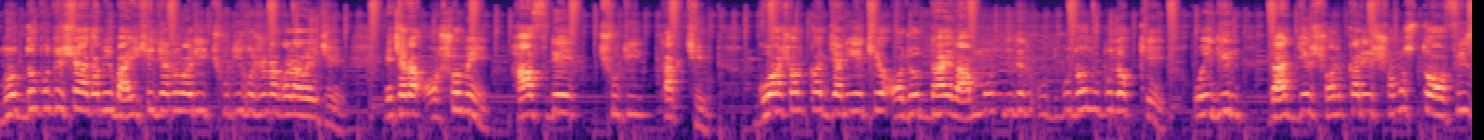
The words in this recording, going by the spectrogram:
মধ্যপ্রদেশে আগামী বাইশে জানুয়ারি ছুটি ঘোষণা করা হয়েছে। এছাড়া অসমে হাফ ডে ছুটি থাকছে। গোয়া সরকার জানিয়েছে, অযোধ্যায় রাম মন্দিরের উদ্বোধন উপলক্ষে ওই দিন রাজ্যের সরকারের সমস্ত অফিস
